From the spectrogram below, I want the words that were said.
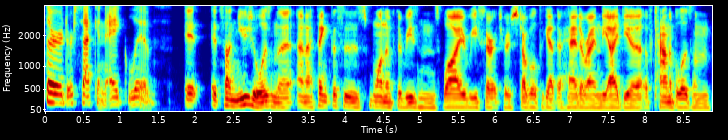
third or second egg lives. It it's unusual, isn't it? And I think this is one of the reasons why researchers struggle to get their head around the idea of cannibalism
